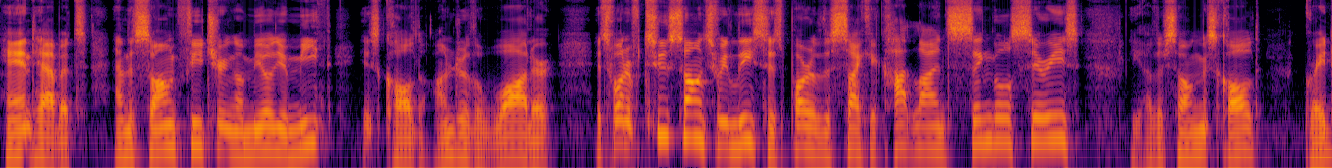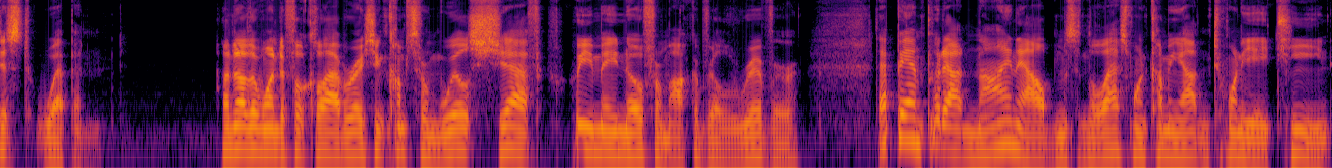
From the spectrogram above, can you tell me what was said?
Hand Habits, and the song featuring Amelia Meath is called Under the Water. It's one of two songs released as part of the Psychic Hotline singles series. The other song is called Greatest Weapon. Another wonderful collaboration comes from Will Sheff, who you may know from Okkervil River. That band put out nine albums, and the last one coming out in 2018.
